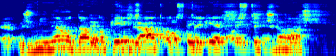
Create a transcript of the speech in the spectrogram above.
e, Już minęło dawno te pięć 5 lat od tej, pierwszej od tej czynności. czynności.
